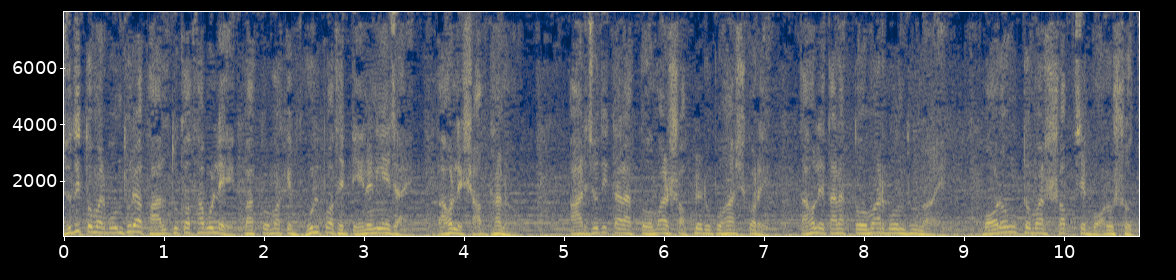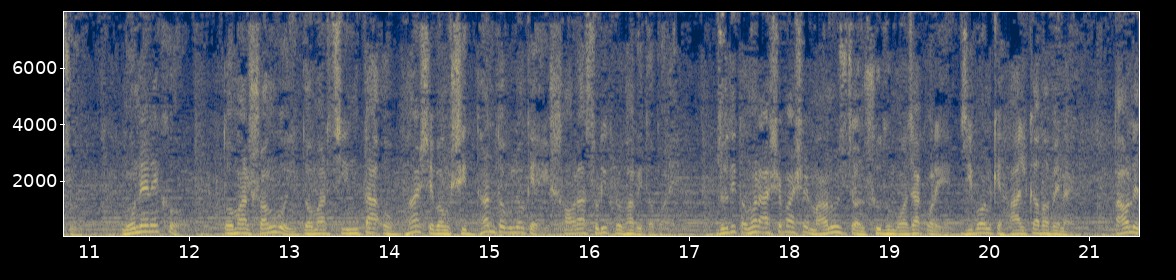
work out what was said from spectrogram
যদি তোমার বন্ধুরা ফালতু কথা বলে বা তোমাকে ভুল পথে টেনে নিয়ে যায়, তাহলে সাবধান হও। আর যদি তারা তোমার স্বপ্নের উপহাস করে, তাহলে তারা তোমার বন্ধু নয়, বরং তোমার সবচেয়ে বড় শত্রু। মনে রেখো, তোমার সঙ্গই তোমার চিন্তা, অভ্যাস এবং সিদ্ধান্তগুলোকে সরাসরি প্রভাবিত করে। যদি তোমার আশেপাশের মানুষজন শুধু মজা করে, জীবনকে হালকাভাবে নেয়, তাহলে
